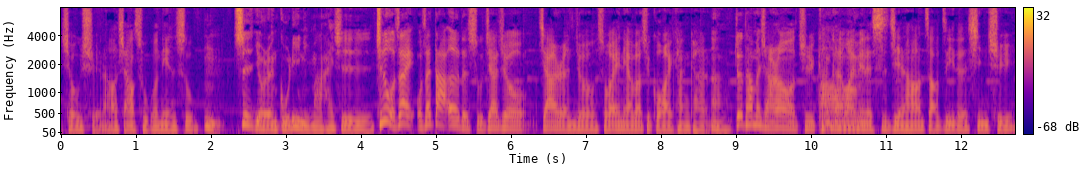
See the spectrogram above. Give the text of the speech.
休学，然后想要出国念书。嗯，是有人鼓励你吗？还是其实我在我在大二的暑假就家人就说：“哎，你要不要去国外看看？”嗯，就他们想让我去看看外面的世界，然后找自己的兴趣。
